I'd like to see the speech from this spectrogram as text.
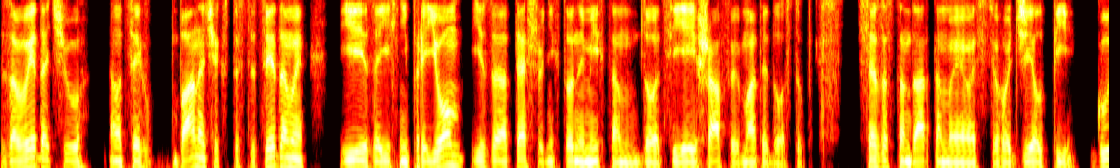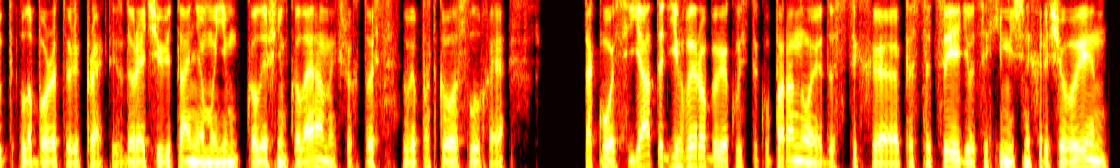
за видачу оцих баночок з пестицидами, і за їхній прийом, і за те, що ніхто не міг там до цієї шафи мати доступ. Все за стандартами ось цього GLP – Good Laboratory Practice. До речі, вітання моїм колишнім колегам, якщо хтось випадково слухає. Так ось я тоді виробив якусь таку параною до цих е, пестицидів, цих хімічних речовин.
